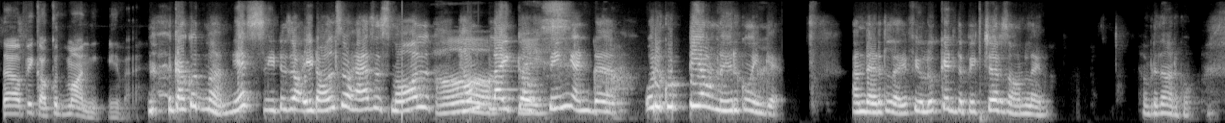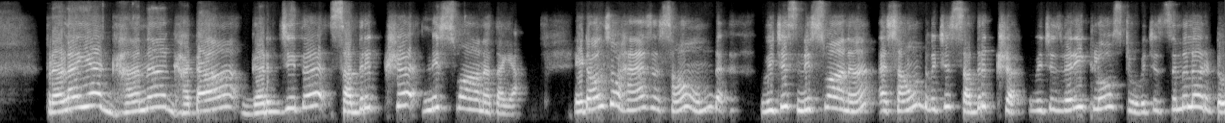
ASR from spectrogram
that would be Kakudman, Kakudman, yes, it is. It also has a small ah, oh, hump-like nice. thing and uh, ஒரு குட்டியா ஒண்ணு இருக்கும் இங்க அந்த இடத்துல if you look at the pictures அப்படிதான் இருக்கும் प्रलय घन घटा गर्जित sadriksha niswanataya it also has a sound which is niswana a sound which is sadriksha which is very close to which is similar to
